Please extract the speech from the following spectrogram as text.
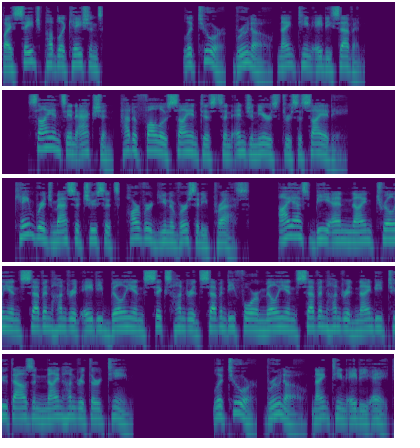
by Sage Publications Latour, Bruno 1987. Science in Action, How to Follow Scientists and Engineers Through Society. Cambridge, Massachusetts, Harvard University Press. ISBN 9780674792913 Latour, Bruno 1988.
